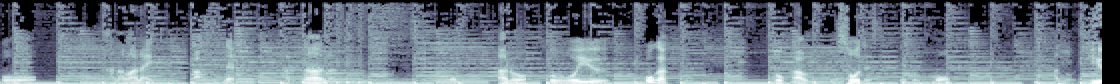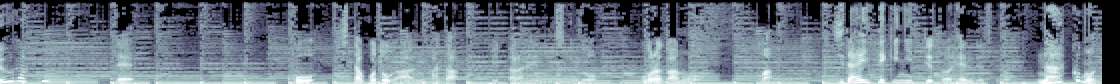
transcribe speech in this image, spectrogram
こう、叶わないというか、ね、あるなぁなんて、あの、そういう語学とかもそうですけども、あの、留学って、こう、したことがある方って言ったら変ですけど、僕なんかあの、まあ、時代的にって言うと変ですけど、なくもな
